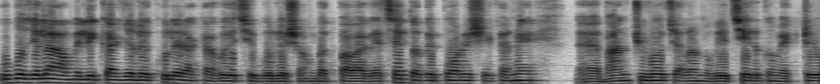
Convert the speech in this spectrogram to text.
উপজেলা আওয়ামী লীগ কার্যালয় খুলে রাখা হয়েছে বলে সংবাদ পাওয়া গেছে, তবে পরে সেখানে ভাঙচুরও চালানো হয়েছে, এরকম একটাও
